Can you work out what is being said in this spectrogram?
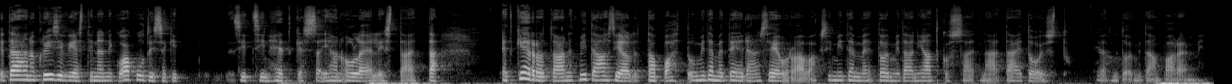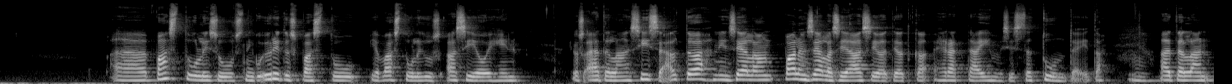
Ja tämähän on kriisiviestinnän niin kuin akuutissakin sit siinä hetkessä ihan oleellista, että että kerrotaan, että mitä asioille tapahtuu, mitä me tehdään seuraavaksi, miten me toimitaan jatkossa, että nämä, tämä ei toistu ja että me toimitaan paremmin. Vastuullisuus, niin kuin yritysvastuu ja vastuullisuus asioihin, jos ajatellaan sisältöä, niin siellä on paljon sellaisia asioita, jotka herättää ihmisissä tunteita. Mm. Ajatellaan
